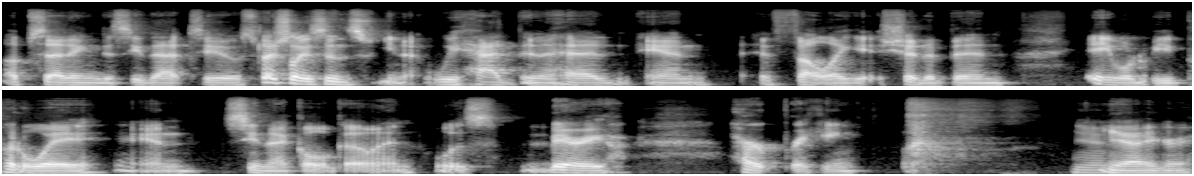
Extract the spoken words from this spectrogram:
upsetting to see that too, especially since you know we had been ahead and it felt like it should have been able to be put away. And seeing that goal go in was very heartbreaking. Yeah, I agree.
